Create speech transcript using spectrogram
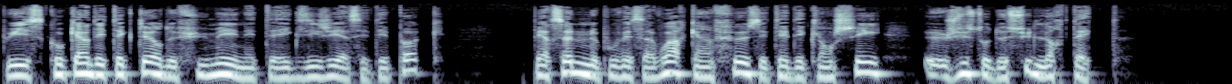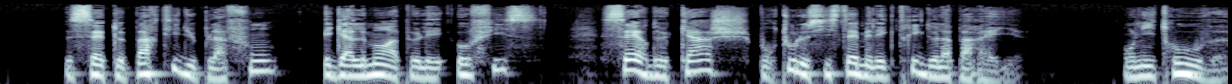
Puisqu'aucun détecteur de fumée n'était exigé à cette époque, personne ne pouvait savoir qu'un feu s'était déclenché euh, juste au-dessus de leur tête. Cette partie du plafond, également appelée office, sert de cache pour tout le système électrique de l'appareil. On y trouve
